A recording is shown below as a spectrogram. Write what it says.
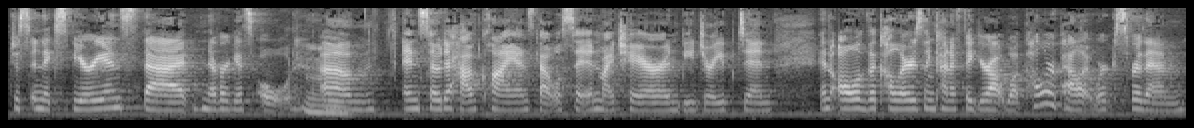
just an experience that never gets old. Um, and so to have clients that will sit in my chair and be draped in in all of the colors and kind of figure out what color palette works for them,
